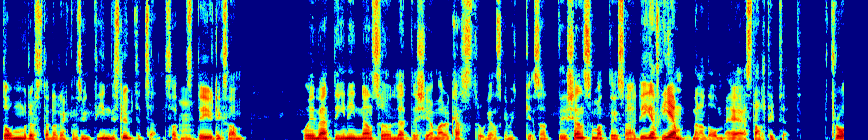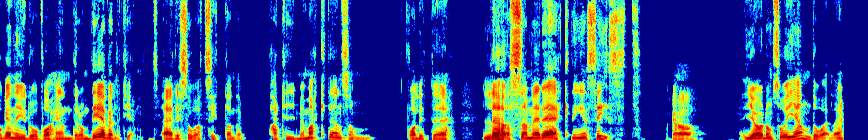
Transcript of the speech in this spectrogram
de rösterna räknas ju inte in i slutet sen. Så att mm. det är ju liksom, och i mätningen innan så ledde Chiamaro Castro ganska mycket. Så att det känns som att det är så här, det är ganska jämnt mellan dem, är stalltipset. Frågan är ju då, vad händer om det är väldigt jämnt? Är det så att sittande parti med makten som var lite lösa med räkningen sist. Ja. Gör de så igen då eller?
